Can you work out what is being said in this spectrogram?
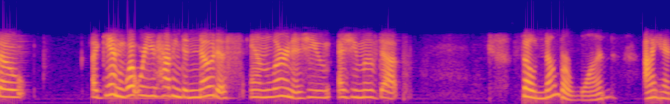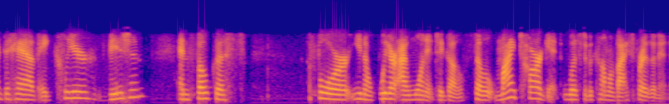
so again, what were you having to notice and learn as you as you moved up? So number one, I had to have a clear vision and focus for you know where I wanted to go. So my target was to become a vice president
